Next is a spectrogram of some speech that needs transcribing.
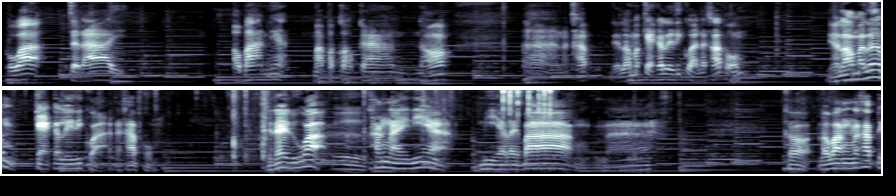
เพราะว่าจะได้เอาบ้านเนี่ยมาประกอบกันเนาะอ่านะครับ เดี๋ยวเรามาแกะกันเลยดีกว่านะครับผม เดี๋ยวเรามาเริ่มแกะกันเลยดีกว่านะครับผม จะได้รู้ว่าเออข้างในเนี่ยมีอะไรบ้างนะ ก็ระวังนะครับเ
